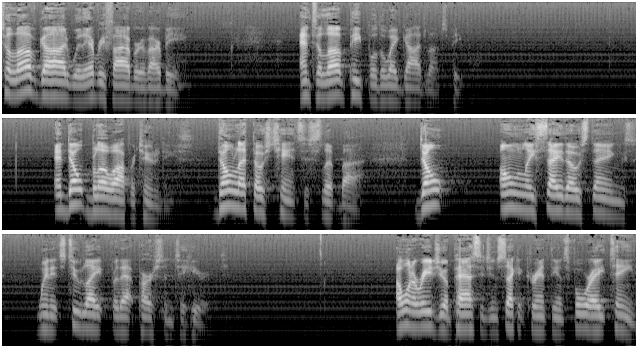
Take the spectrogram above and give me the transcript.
to love God with every fiber of our being and to love people the way God loves people. And don't blow opportunities. Don't let those chances slip by. Don't only say those things when it's too late for that person to hear it. I want to read you a passage in 2 Corinthians 4:18.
